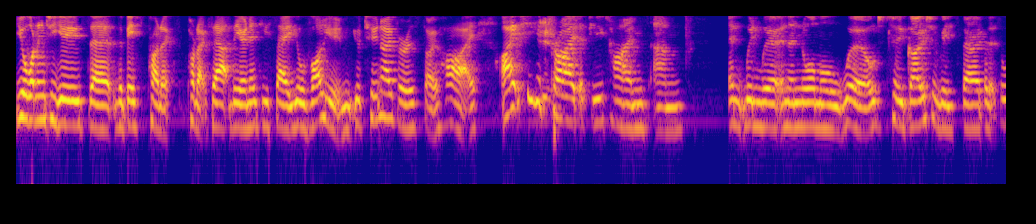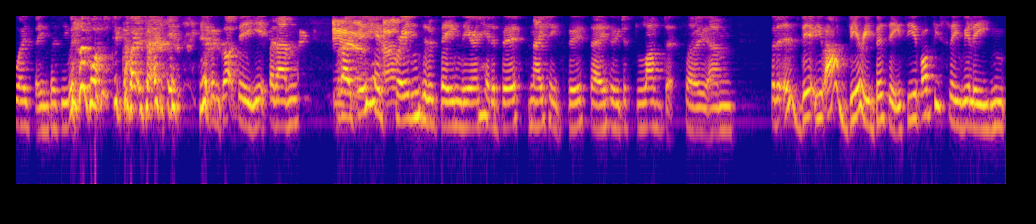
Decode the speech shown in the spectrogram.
you're wanting to use the, the best products products out there. And as you say, your volume, your turnover is so high. I actually have tried a few times, um, and when we're in a normal world, to go to Red Sparrow, but it's always been busy when I've wanted to go, so I haven't got there yet. But um, but I do have um, friends that have been there and had a birth, an 18th birthday who just loved it. So, um, but it is very, you are very busy. So you've obviously really.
